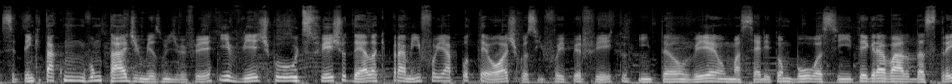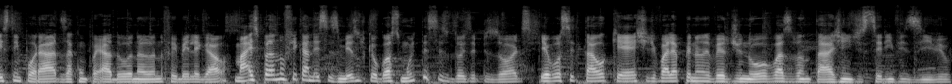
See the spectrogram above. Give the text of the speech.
Você tem que estar com vontade mesmo de ver e ver, tipo, o desfecho dela, que pra mim foi apoteótico, assim, foi perfeito. Então, ver uma série tão boa assim, ter gravado das três temporadas, acompanhado ano a ano, foi bem legal. Mas pra não ficar nesses mesmos, porque eu gosto muito desses dois episódios, eu vou citar o cast de Vale a Pena Ver de Novo as vantagens de ser invisível.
